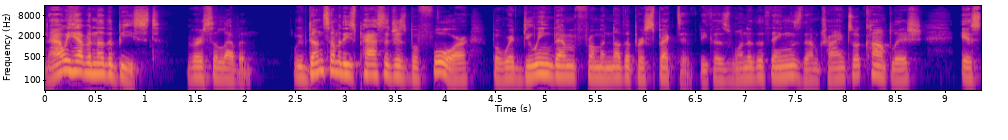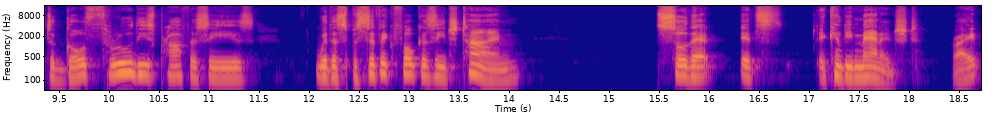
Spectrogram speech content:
Now we have another beast, verse 11. We've done some of these passages before, but we're doing them from another perspective because one of the things that I'm trying to accomplish is to go through these prophecies with a specific focus each time so that it's it can be managed, right?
